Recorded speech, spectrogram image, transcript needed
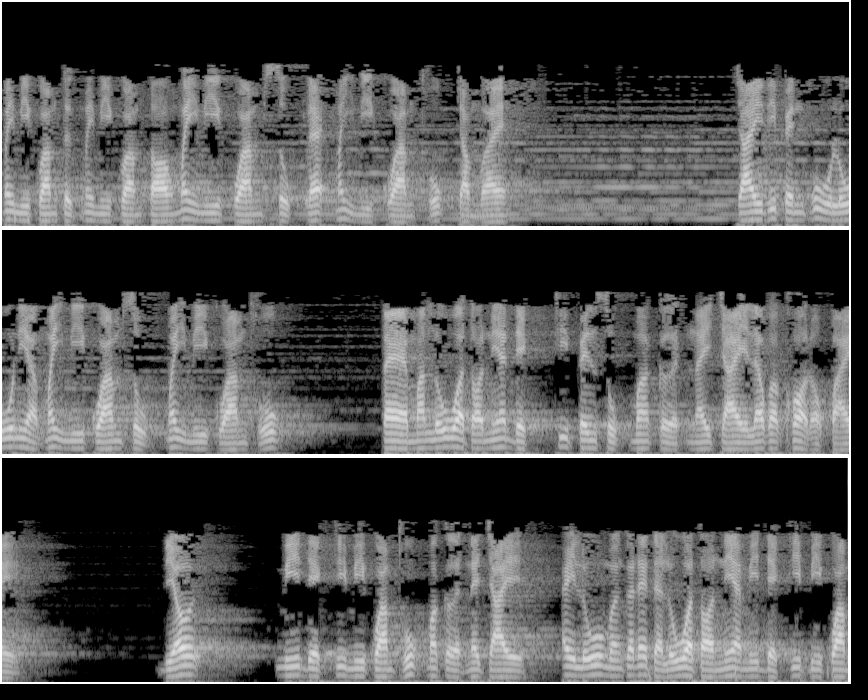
ไม่มีความตึก ไม่มีความตอง ไม่มีความสุขและไม่มีความทุกข์จำไว้ ใจที่เป็นผู้รู้เนี่ยไม่มีความสุข ไม่มีความทุกข์แต่มันรู้ว่าตอนนี้เด็กที่เป็นสุขมาเกิดในใจแล้วก็คลอดออกไป เดี๋ยวมีเด็กที่มีความทุกข์มาเกิดในใจ ไอ้รู้มันก็ได้แต่รู้ว่าตอนนี้มีเด็กที่มีความ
